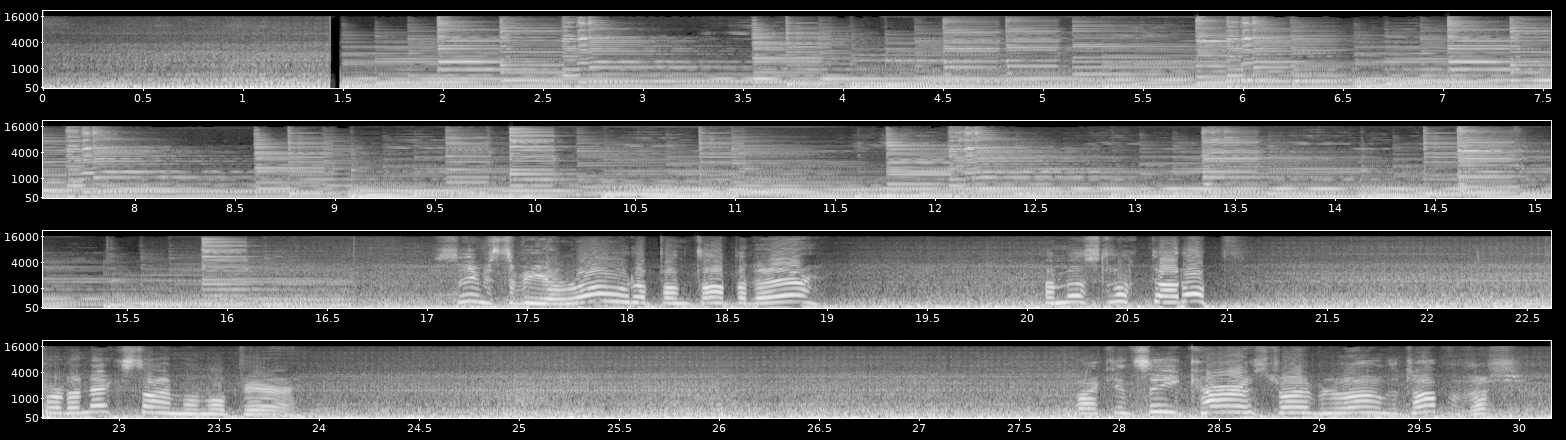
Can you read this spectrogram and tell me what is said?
Seems to be a road up on top of there. I must look that up for the next time I'm up here. But I can see cars driving along the top of it.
